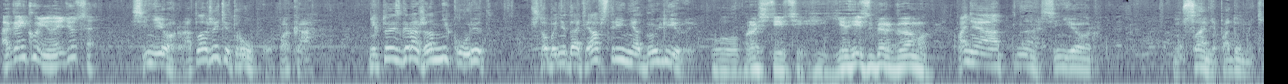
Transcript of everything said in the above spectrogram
Огоньку не найдется? Сеньор, отложите трубку пока. Никто из горожан не курит, чтобы не дать Австрии ни одной лиры. О, простите, я из Бергамо. Понятно, сеньор. Ну, сами подумайте,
